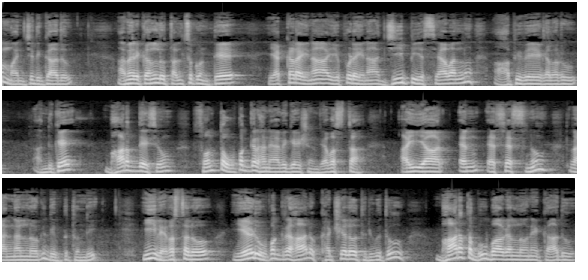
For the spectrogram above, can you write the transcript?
మంచిది కాదు. అమెరికన్లు తలుచుకుంటే ఎక్కడైనా ఎప్పుడైనా జీపీఎస్ సేవలను ఆపివేయగలరు. అందుకే భారతదేశం సొంత ఉపగ్రహ నావిగేషన్ వ్యవస్థ ఐఆర్ఎన్ఎస్ఎస్ను రంగంలోకి దింపుతుంది. ఈ వ్యవస్థలో ఏడు ఉపగ్రహాలు కక్ష్యలో తిరుగుతూ భారత భూభాగంలోనే కాదు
